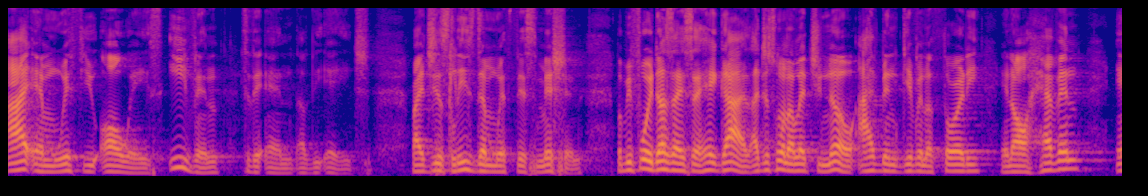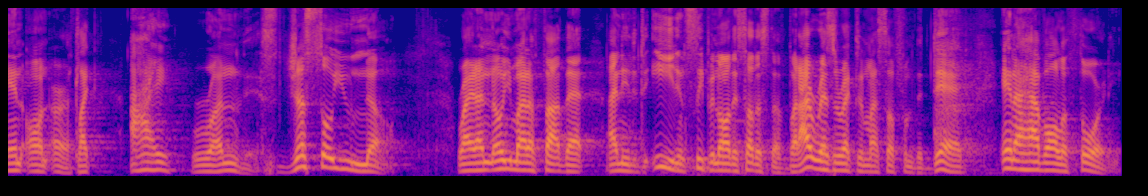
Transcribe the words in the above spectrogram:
I am with you always, even to the end of the age. Right? Jesus leaves them with this mission. But before he does that, he said, Hey guys, I just want to let you know I've been given authority in all heaven and on earth. Like, I run this, just so you know. Right? I know you might have thought that I needed to eat and sleep and all this other stuff, but I resurrected myself from the dead and I have all authority.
